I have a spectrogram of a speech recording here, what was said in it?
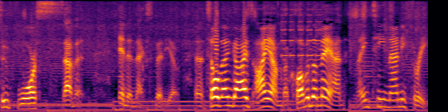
to floor 7 in the next video. And until then, guys, I am the Club of the Man, 1993.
